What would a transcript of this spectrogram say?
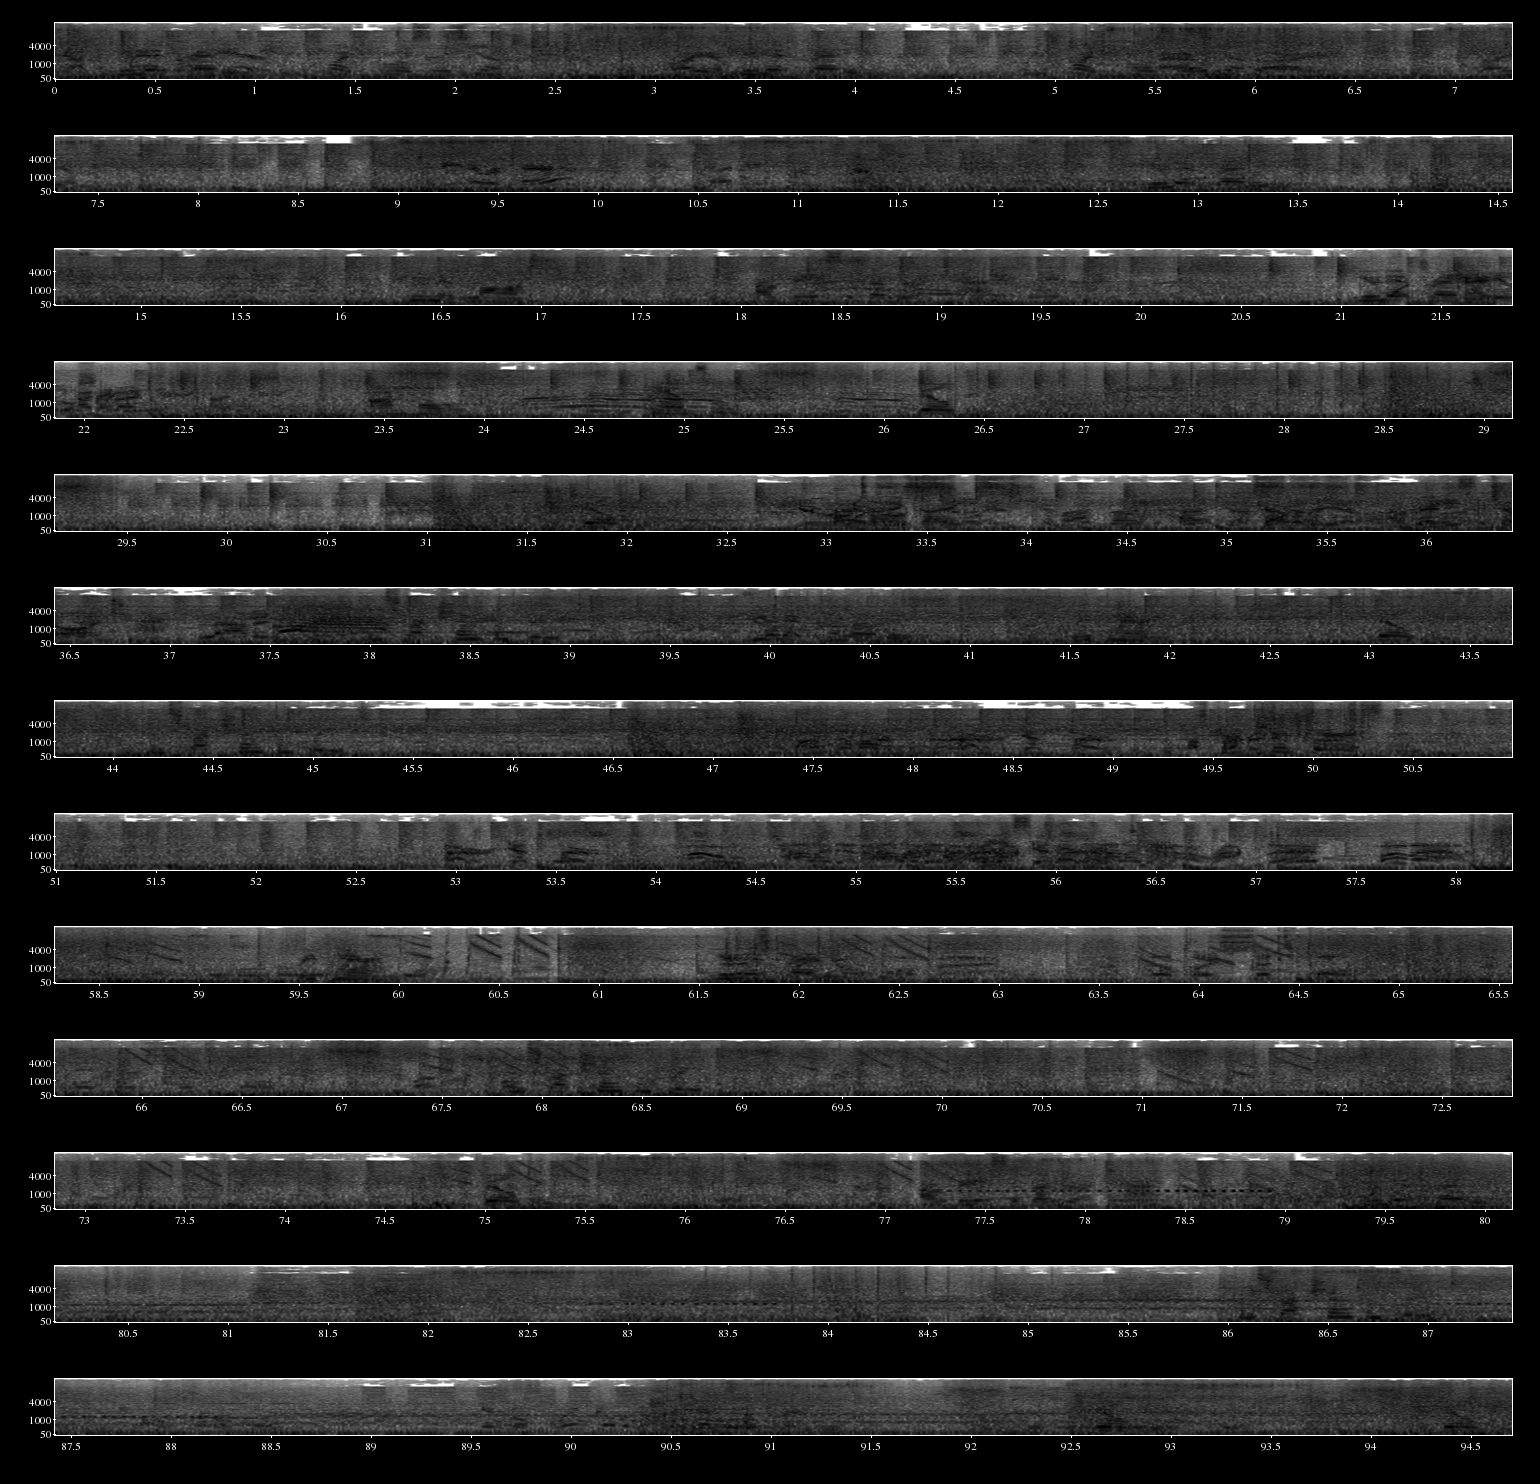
Got the Unit plans right ready. here. quite close to the end. I am Unit ready. quite close to the end. I am Need a repair? Unit ready. Unit lost. Our base is under attack. Unit ready. On hold. Cancel. Building. Building. Euro tanks, Commander. Cavalier, ready to charge. attack. Loud and clear. Construction complete. Unit promoted. Repairing. Building. Construction complete. On the mark, sir. Yes, sir. Structure garrison. Yes, sir. Move, talented, talented. Our base is under attack. Rock that. Move out. Repairing. Unit ready. Voltoid sets full. Voltoid sets full. Construction complete. Building. Our base is under attack. Unit ready. Construction complete. In the blink of an eye. Defense upgraded. Building. Building.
